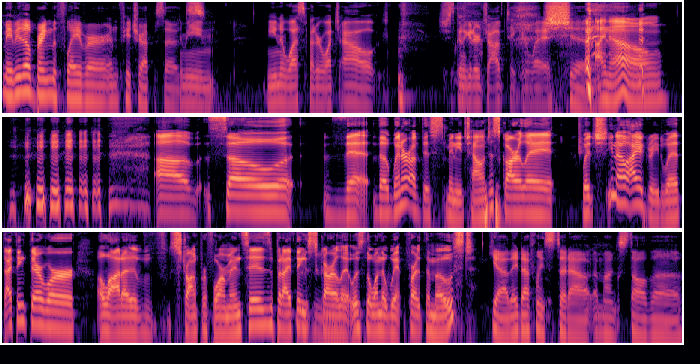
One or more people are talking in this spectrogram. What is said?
maybe they'll bring the flavor in future episodes. I mean, Nina West better watch out. she's gonna get her job taken away. shit. I know. um, so the the winner of this mini challenge is Scarlett, which you know I agreed with. I think there were a lot of strong performances, but I think Scarlett was the one that went for it the most. yeah, they definitely stood out amongst all the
